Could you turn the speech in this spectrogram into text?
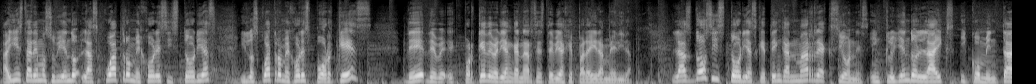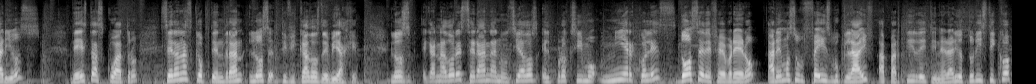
Ahí estaremos subiendo las cuatro mejores historias y los cuatro mejores porqués de, de por qué deberían ganarse este viaje para ir a Mérida. Las dos historias que tengan más reacciones, incluyendo likes y comentarios, de estas cuatro serán las que obtendrán los certificados de viaje. Los ganadores serán anunciados el próximo miércoles 12 de febrero. Haremos un Facebook Live a partir de itinerario turístico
